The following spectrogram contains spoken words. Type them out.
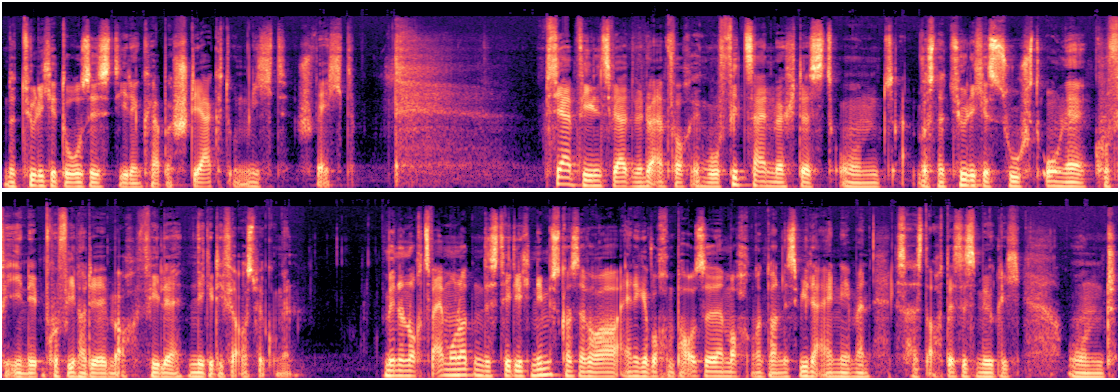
natürliche Dosis, die den Körper stärkt und nicht schwächt. Sehr empfehlenswert, wenn du einfach irgendwo fit sein möchtest und was Natürliches suchst ohne Koffein. Neben Koffein hat ja eben auch viele negative Auswirkungen. Wenn du noch zwei Monate das täglich nimmst, kannst du einfach auch einige Wochen Pause machen und dann es wieder einnehmen. Das heißt, auch das ist möglich. Und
